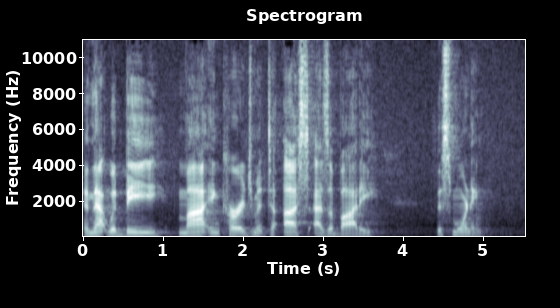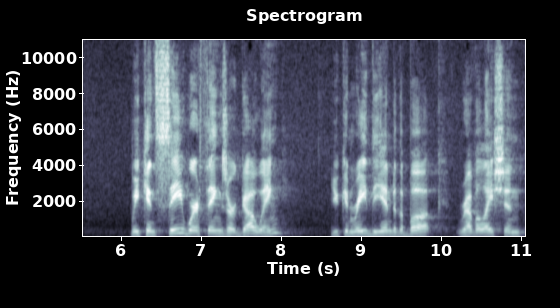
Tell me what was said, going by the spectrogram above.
And that would be my encouragement to us as a body this morning. We can see where things are going. You can read the end of the book, Revelation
